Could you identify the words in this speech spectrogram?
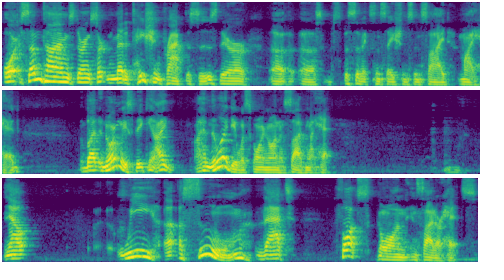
or sometimes during certain meditation practices there are uh, uh, specific sensations inside my head. But normally speaking, I, I have no idea what's going on inside my head. Now, we uh, assume that thoughts go on inside our heads,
